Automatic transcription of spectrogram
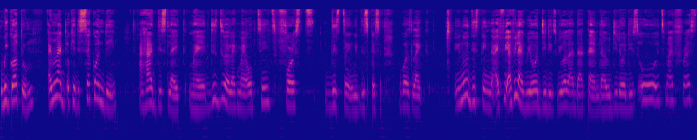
we got home. I remember, okay, the second day, I had this like my this was like my obtained first this thing with this person because like you know this thing I feel I feel like we all did it. We all had that time that we did all this. Oh, it's my first.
